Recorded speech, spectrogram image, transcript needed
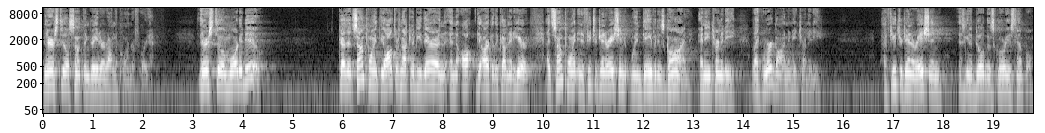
there's still something greater around the corner for you. There's still more to do. Because at some point, the altar is not going to be there and, and the, the Ark of the Covenant here. At some point in a future generation, when David is gone in eternity, like we're gone in eternity, a future generation is going to build this glorious temple.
